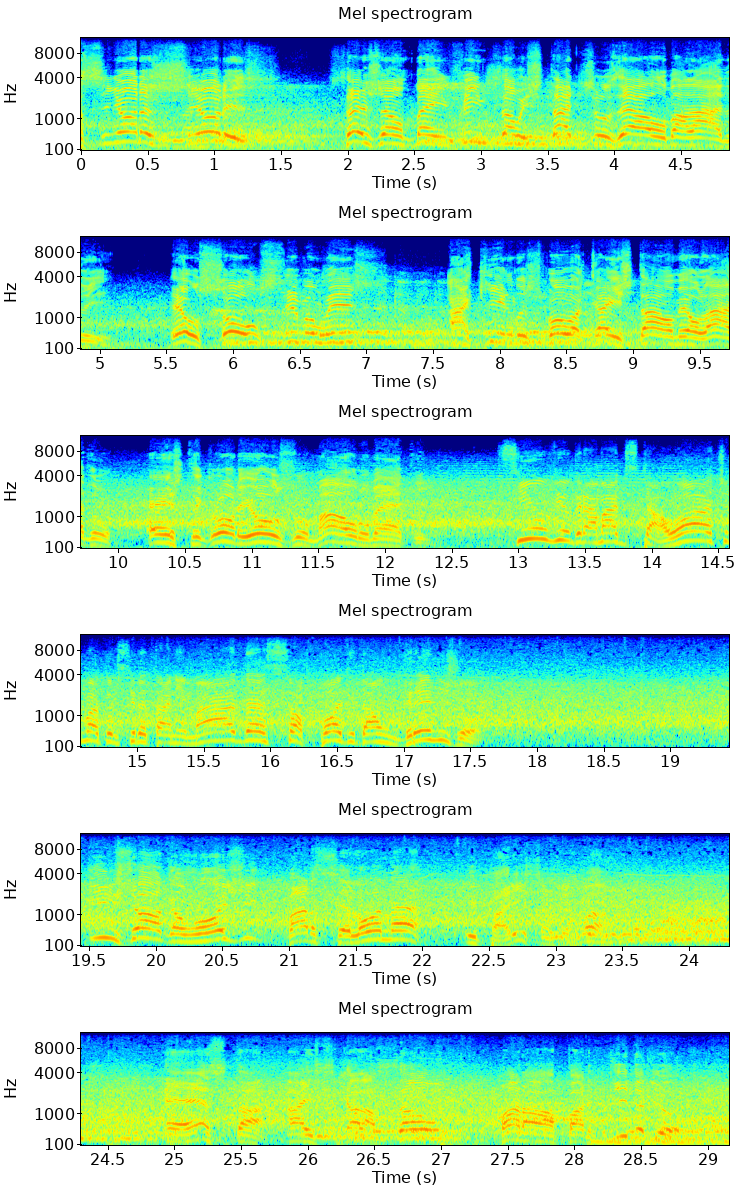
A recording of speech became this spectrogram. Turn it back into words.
Olá, senhoras e senhores. Sejam bem-vindos ao Estádio José Albalade. Eu sou o Silvio Luiz. Aqui em Lisboa, cá está ao meu lado este glorioso Mauro Betti. Silvio, o gramado está ótimo, a torcida está animada, só pode dar um grande jogo. E jogam hoje Barcelona e Paris Saint-Germain. É esta a escalação para a partida de hoje.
